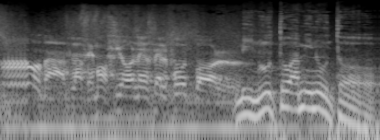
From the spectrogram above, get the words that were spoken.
Todas las emociones del fútbol. Minuto a minuto.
